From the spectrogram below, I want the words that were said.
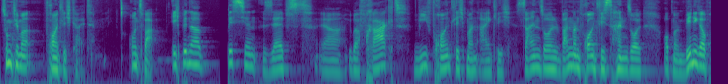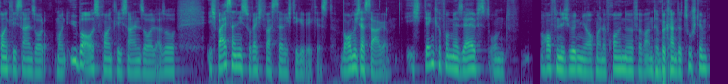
zum Thema Freundlichkeit. Und zwar, ich bin da bisschen selbst ja, überfragt, wie freundlich man eigentlich sein soll, wann man freundlich sein soll, ob man weniger freundlich sein soll, ob man überaus freundlich sein soll. Also ich weiß da nicht so recht, was der richtige Weg ist. Warum ich das sage? Ich denke von mir selbst und hoffentlich würden mir auch meine Freunde, Verwandte, Bekannte zustimmen.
